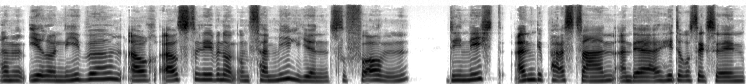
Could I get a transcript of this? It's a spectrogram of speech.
um ihre Liebe auch auszuleben und um Familien zu formen, die nicht angepasst waren an der heterosexuellen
